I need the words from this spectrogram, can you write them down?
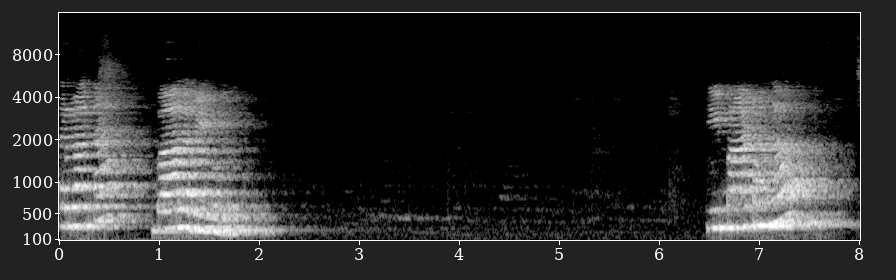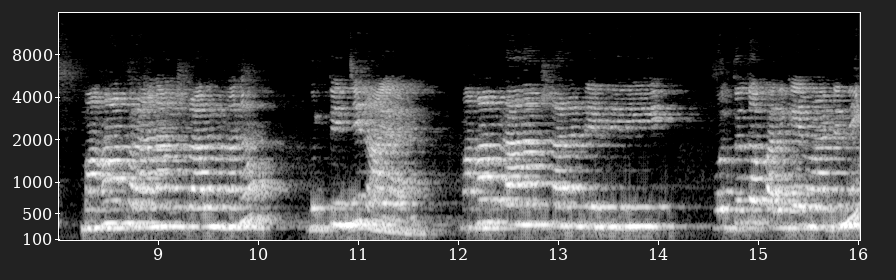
తర్వాత బాలవీరుడు ఈ పాఠంలో మహాప్రాణాక్షరాలను మనం గుర్తించి రాయాలి. మహాప్రాణాక్షరాలు అంటే ఏంటిది? ఒత్తుతో పలికే వాటిని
